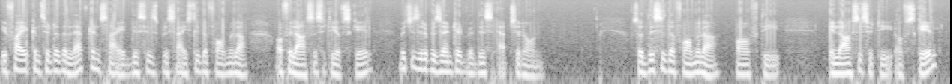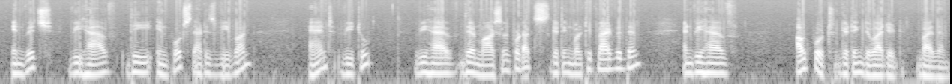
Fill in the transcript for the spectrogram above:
if I consider the left hand side this is precisely the formula of elasticity of scale which is represented with this epsilon. So this is the formula of the elasticity of scale in which we have the inputs that is V1 and V2 we have their marginal products getting multiplied with them and we have output getting divided by them.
